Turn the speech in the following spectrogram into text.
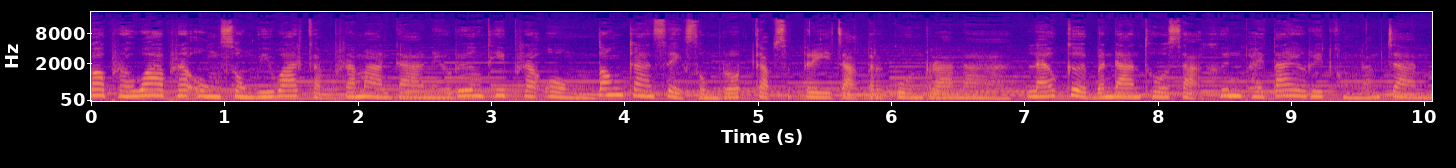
ก็เพราะว่าพระองค์ทรงวิวาทกับพระมารดาในเรื่องที่พระองค์ ต้องการเสกสมรสกับสตรีจากตระกูลรานา แล้วเกิดบันดาลโทสะขึ้นภายใต้ฤทธิ์ของน้ำจันทร์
